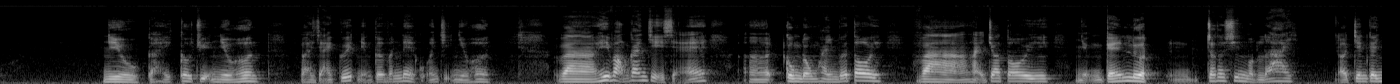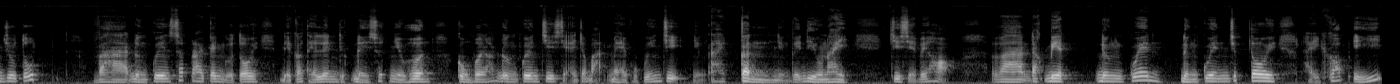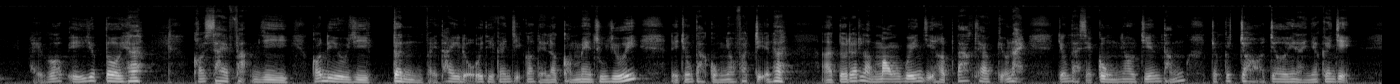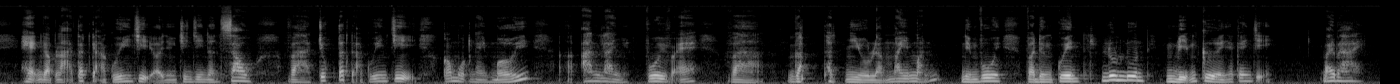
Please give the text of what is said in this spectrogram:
nhiều cái câu chuyện nhiều hơn và giải quyết những cái vấn đề của anh chị nhiều hơn và hy vọng các anh chị sẽ uh, cùng đồng hành với tôi và hãy cho tôi những cái lượt cho tôi xin một like ở trên kênh YouTube và đừng quên subscribe kênh của tôi để có thể lên được đề xuất nhiều hơn. Cùng với đó đừng quên chia sẻ cho bạn bè của quý anh chị những ai cần những cái điều này chia sẻ với họ. Và đặc biệt đừng quên đừng quên giúp tôi hãy góp ý, hãy góp ý giúp tôi ha. Có sai phạm gì, có điều gì cần phải thay đổi thì các anh chị có thể là comment xuống dưới để chúng ta cùng nhau phát triển ha. À, tôi rất là mong quý anh chị hợp tác theo kiểu này. Chúng ta sẽ cùng nhau chiến thắng trong cái trò chơi này nha các anh chị. Hẹn gặp lại tất cả quý anh chị ở những chương trình lần sau và chúc tất cả quý anh chị có một ngày mới à, an lành, vui vẻ và gặp thật nhiều là may mắn, niềm vui và đừng quên luôn luôn mỉm cười nha các anh chị. Bye bye.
